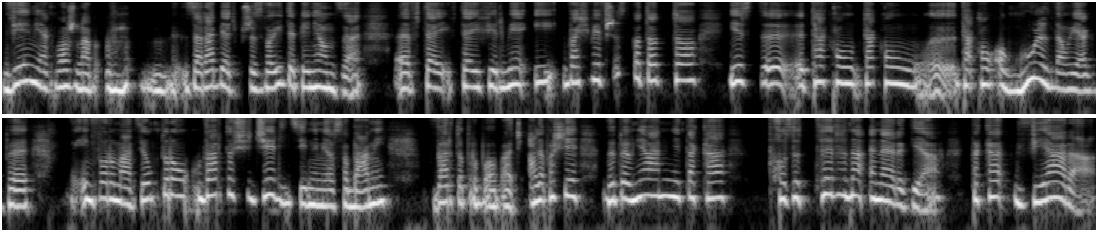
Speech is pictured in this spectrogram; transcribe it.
wiem, jak można zarabiać przyzwoite pieniądze e, w tej, w tej firmie i właściwie wszystko to, to jest e, taką, taką, e, taką ogólną jakby informacją, którą warto się dzielić z innymi osobami, warto próbować. Ale właśnie wypełniała mnie taka pozytywna energia, taka wiara.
